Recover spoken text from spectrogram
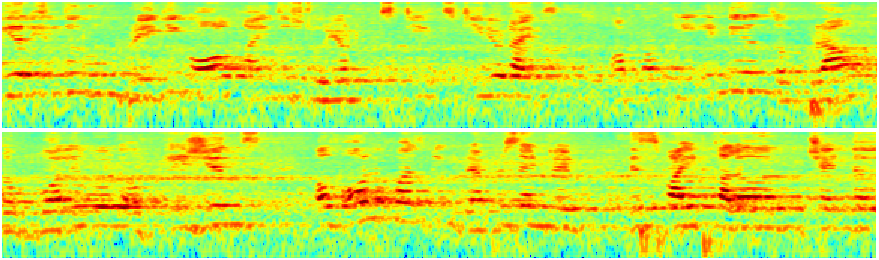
we are in the room breaking all kinds of stereo- ste- stereotypes of not only Indians, of brown, of Bollywood, of Asians, of all of us being represented despite color, gender,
